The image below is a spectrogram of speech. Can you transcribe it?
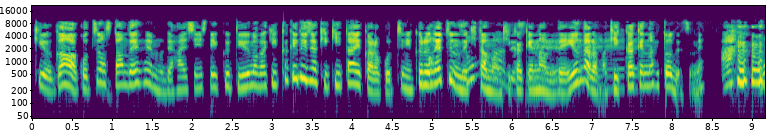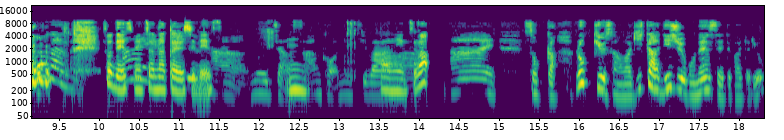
キューがこっちのスタンド FM で配信していくっていうのがきっかけで、じゃあ聞きたいからこっちに来るねっていうので来たのがきっかけなんで、んですね言うならばきっかけの人ですね。あ、そうなんだ。そうです。はいめっちゃ仲良しです。。ムーちゃんさん、こんにちは。こんにち。は。はい。そっか。ロッキューさんはギター25年生って書いてあるよ。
